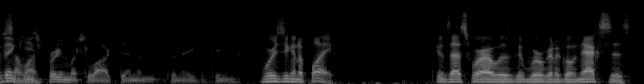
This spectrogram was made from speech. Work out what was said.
think someone. he's pretty much locked in to, to make the team. where's he going to play? Because that's where I was. Where we're going to go next is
